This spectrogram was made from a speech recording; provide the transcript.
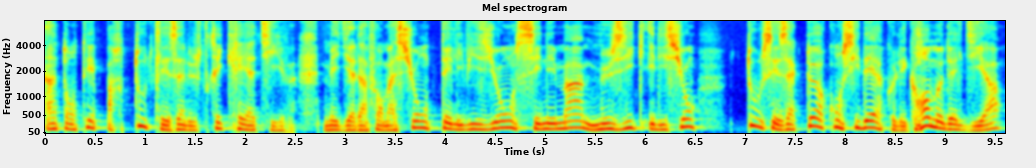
intentés par toutes les industries créatives. Médias d'information, télévision, cinéma, musique, édition, tous ces acteurs considèrent que les grands modèles d'IA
